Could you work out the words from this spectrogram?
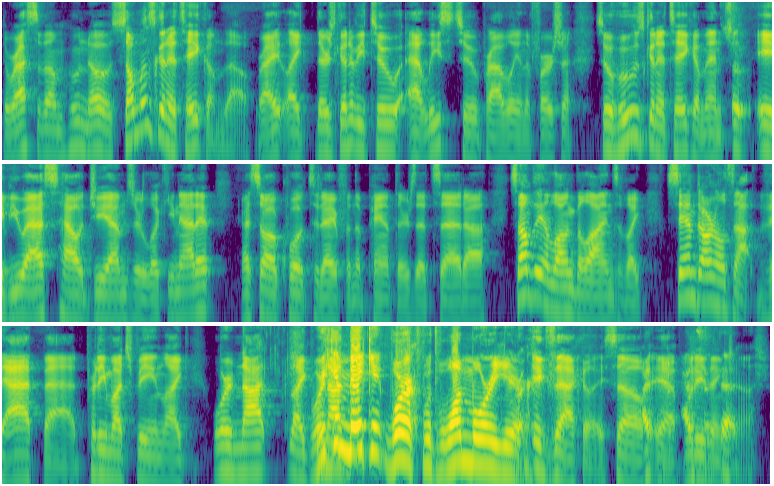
the rest of them, who knows? Someone's gonna take them though, right? Like there's gonna be two, at least two, probably in the first round. So who's gonna take them? And so, Abe, you asked how GMs are looking at it. I saw a quote today from the Panthers that said uh, something along the lines of like Sam Darnold's not that bad, pretty much being like we're not like we're we not, can make it work with one more year. Exactly. So I, yeah, I, what I do you think, that, Josh?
